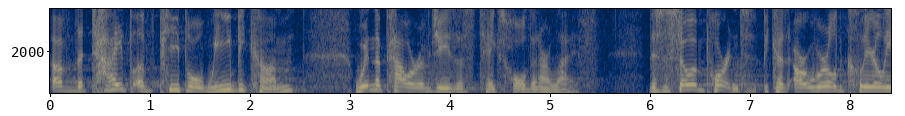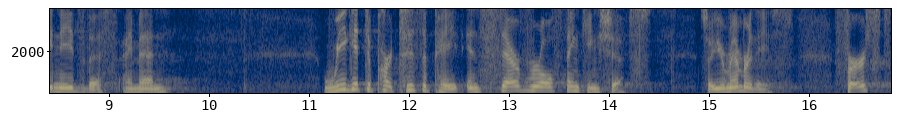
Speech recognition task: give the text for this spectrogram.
of the type of people we become when the power of Jesus takes hold in our life. This is so important because our world clearly needs this. Amen we get to participate in several thinking shifts. So you remember these. First,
